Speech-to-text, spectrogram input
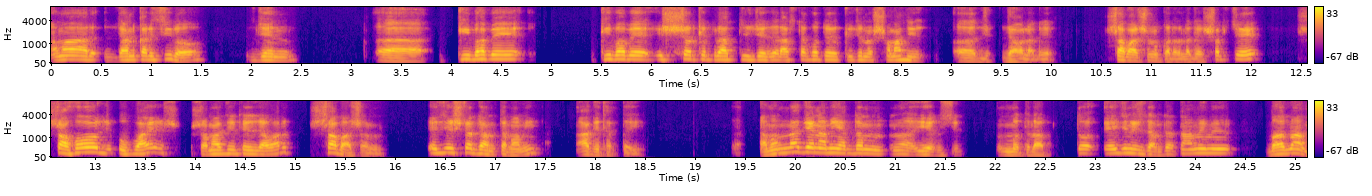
আমার জানকারি ছিল যে কীভাবে কীভাবে ঈশ্বরকে প্রাপ্তি যে রাস্তা করতে কি জন্য সমাধি যাওয়া লাগে সবাসন করা লাগে। সবচেয়ে সহজ উপায় সমাধিতে যাওয়ার সবাসন এই জিনিসটা জানতাম আমি আগে থাকতেই। এমন না যে আমি একদম ইয়ে মতলব। তো এই জিনিস জানতাম তো আমি ভাবলাম,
